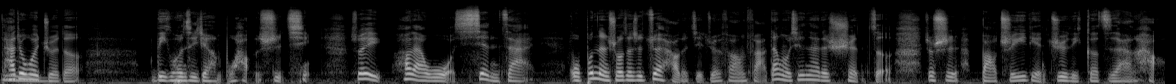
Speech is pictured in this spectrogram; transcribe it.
他就会觉得离婚是一件很不好的事情。所以后来，我现在我不能说这是最好的解决方法，但我现在的选择就是保持一点距离，各自安好。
